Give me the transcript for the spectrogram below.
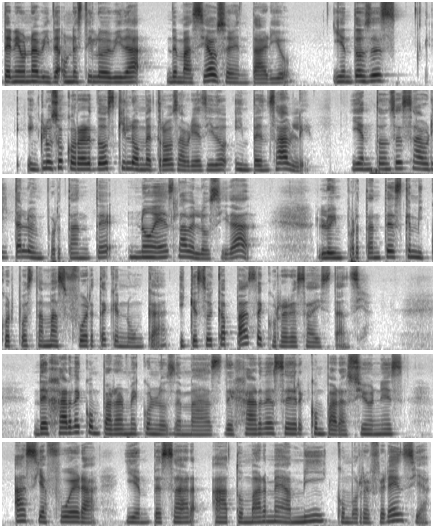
tenía una vida, un estilo de vida demasiado sedentario y entonces incluso correr dos kilómetros habría sido impensable. Y entonces ahorita lo importante no es la velocidad, lo importante es que mi cuerpo está más fuerte que nunca y que soy capaz de correr esa distancia dejar de compararme con los demás, dejar de hacer comparaciones hacia afuera y empezar a tomarme a mí como referencia,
